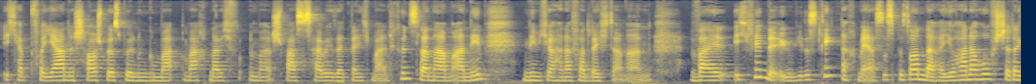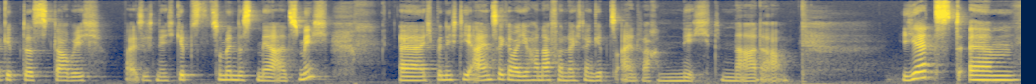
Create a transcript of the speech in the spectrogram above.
ich habe vor Jahren eine Schauspielausbildung gemacht und habe ich immer spaßeshalber gesagt, wenn ich mal einen Künstlernamen annehme, nehme ich Johanna von Löchtern an. Weil ich finde irgendwie, das klingt nach mehr, es ist besonderer. Johanna Hofstetter gibt es, glaube ich, weiß ich nicht, gibt es zumindest mehr als mich. Äh, ich bin nicht die Einzige, aber Johanna von Löchtern gibt es einfach nicht. Nada. Jetzt ähm,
